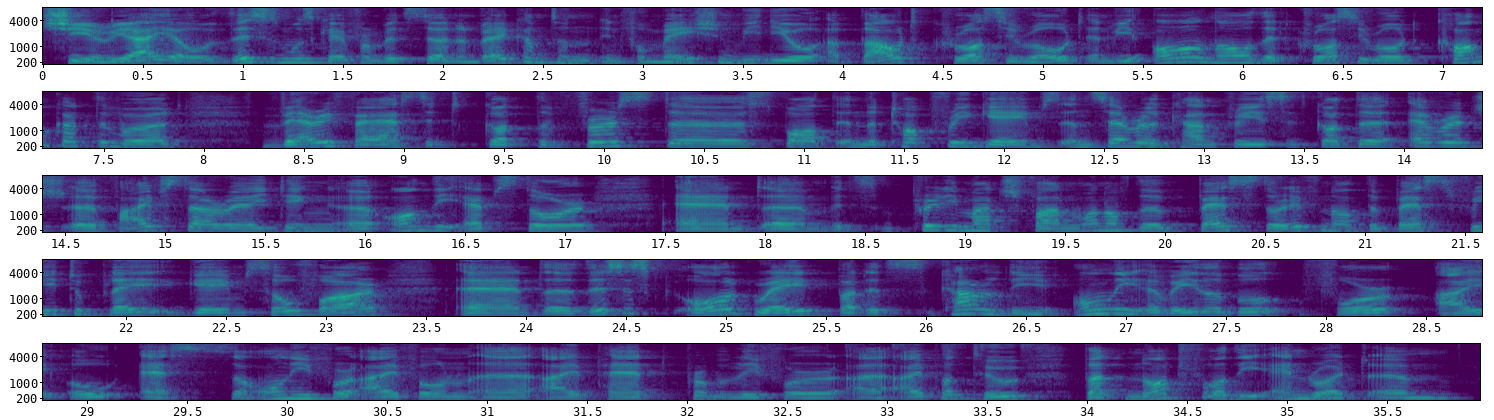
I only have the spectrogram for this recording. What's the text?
Cheerio, this is Muske from Bitstern and welcome to an information video about Crossy Road. And we all know that Crossy Road conquered the world very fast. It got the first uh, spot in the top three games in several countries. It got the average uh, five star rating uh, on the App Store, and um, it's pretty much fun. One of the best, or if not the best, free to play game so far. And uh, this is all great, but it's currently only available for iOS. So only for iPhone, uh, iPad, probably for uh, iPod too, but not for the Android um,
